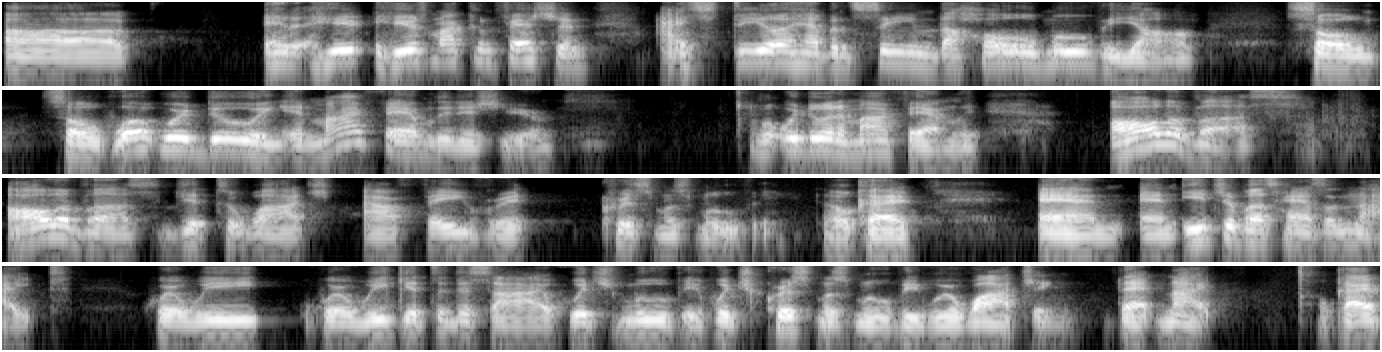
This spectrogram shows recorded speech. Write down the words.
Uh, and here, here's my confession I still haven't seen the whole movie, y'all. So, so what we're doing in my family this year, what we're doing in my family, all of us, all of us get to watch our favorite Christmas movie, okay? And and each of us has a night where we where we get to decide which movie, which Christmas movie we're watching that night. Okay?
